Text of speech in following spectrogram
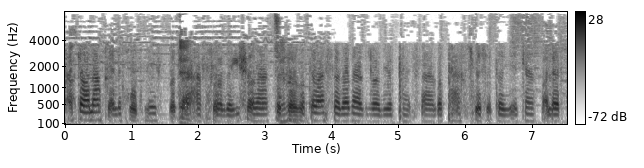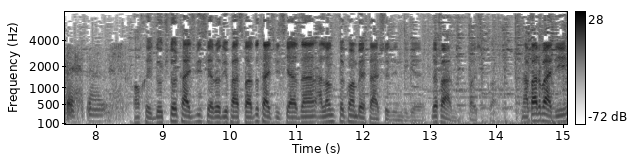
بچه حالم خیلی خوب نیست. دوتا اه. افسردگی شدن. چرا؟ دوتا گفته من صداد از رادیو پس فردا پخش بشه تا یکم حالت بهتر بشه. آخه دکتر تجویز کرد. رادیو پس فردا تجویز کردن. الان فکر کنم بهتر شدین دیگه. بفرمایید. خواهش نفر بعدی؟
